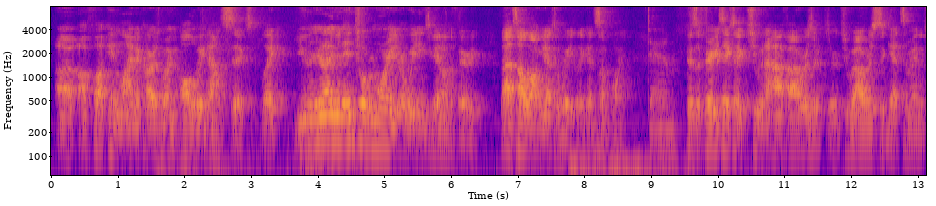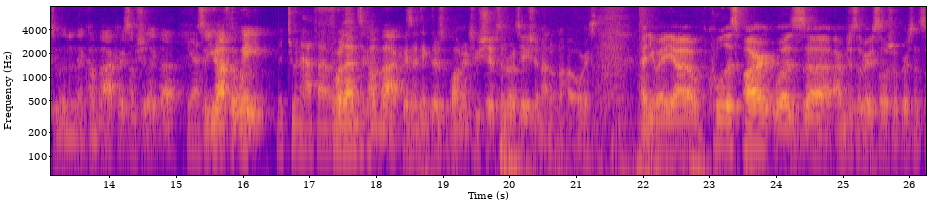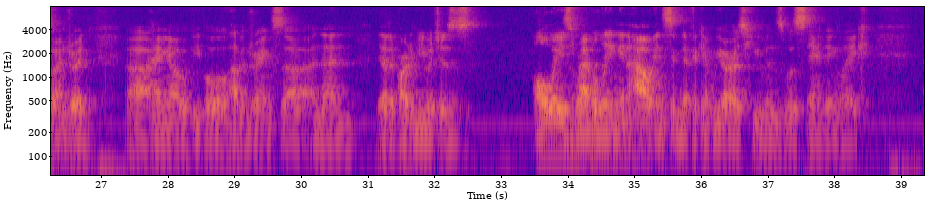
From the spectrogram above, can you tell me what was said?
a, a fucking line of cars going all the way down six. Like you, you're not even in Tobermory and you're waiting to get on the ferry. That's how long you have to wait. Like at some point. Damn. Because the ferry takes like two and a half hours or, or two hours to get to Manitoulin and then come back or some shit like that. Yeah. So you have to wait The two and a half hours. for them to come back because I think there's one or two ships in rotation. I don't know how it works. Anyway, uh, coolest part was uh, I'm just a very social person, so I enjoyed uh, hanging out with people, having drinks, uh, and then the other part of me, which is always reveling in how insignificant we are as humans, was standing like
